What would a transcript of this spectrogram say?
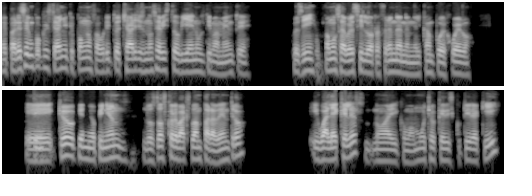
me parece un poco extraño que pongan favorito Chargers, no se ha visto bien últimamente. Pues sí, vamos a ver si lo refrendan en el campo de juego. Eh, creo que en mi opinión los dos corebacks van para adentro. Igual Eckler, no hay como mucho que discutir aquí.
